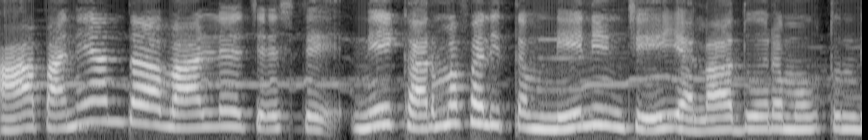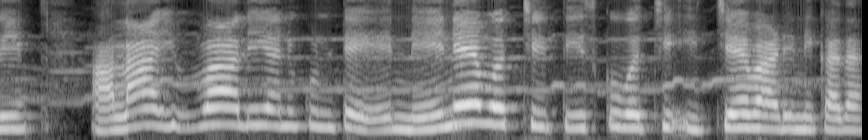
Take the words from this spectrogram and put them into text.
ఆ పని అంతా వాళ్ళే చేస్తే నీ కర్మ ఫలితం నీ నుంచి ఎలా దూరం అవుతుంది అలా ఇవ్వాలి అనుకుంటే నేనే వచ్చి తీసుకువచ్చి ఇచ్చేవాడిని కదా.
